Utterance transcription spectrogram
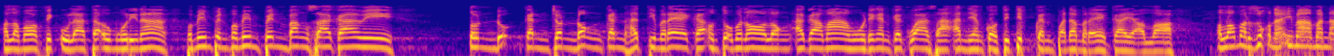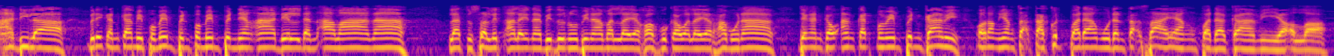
Allah mawafik ulata umurina, pemimpin-pemimpin bangsa kami. Tundukkan, condongkan hati mereka untuk menolong agamamu dengan kekuasaan yang kau titipkan pada mereka ya Allah. Allah marzuqna imaman adila. Berikan kami pemimpin-pemimpin yang adil dan amanah. La tusallit alaina bidhunubina man la yakhafuka wa la yarhamuna. Jangan kau angkat pemimpin kami. Orang yang tak takut padamu dan tak sayang pada kami ya Allah.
